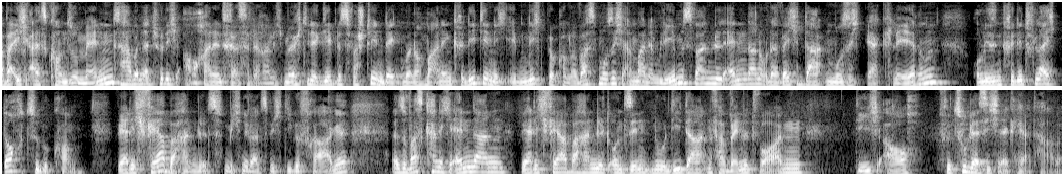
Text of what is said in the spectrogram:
Aber ich als Konsument habe natürlich auch ein Interesse daran. Ich möchte die Ergebnisse verstehen. Denken wir nochmal an den Kredit, den ich eben nicht bekomme. Was muss ich an meinem Lebenswandel ändern oder welche Daten muss ich erklären, um diesen Kredit vielleicht doch zu bekommen? Werde ich fair behandelt? Das ist für mich eine ganz wichtige Frage. Also was kann ich ändern? Werde ich fair behandelt und sind nur die Daten verwendet worden, die ich auch für zulässig erklärt habe.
